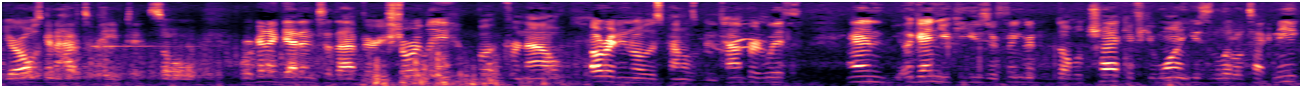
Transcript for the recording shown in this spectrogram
you're always gonna have to paint it. So we're gonna get into that very shortly, but for now, I already know this panel's been tampered with. And again, you can use your finger to double check if you want, use a little technique.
